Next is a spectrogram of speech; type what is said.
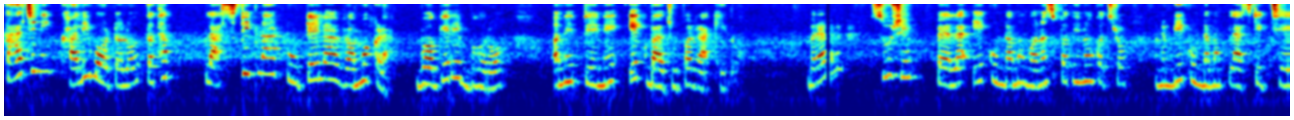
કાચની ખાલી બોટલો તથા પ્લાસ્ટિકના તૂટેલા રમકડા વગેરે ભરો અને તેને એક બાજુ પર રાખી દો. બરાબર? શું છે? પહેલાં એ કુંડામાં વનસ્પતિનો કચરો અને બી કુંડામાં પ્લાસ્ટિક છે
